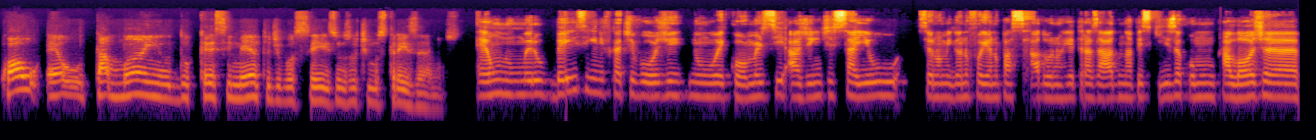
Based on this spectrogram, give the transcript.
qual é o tamanho do crescimento de vocês nos últimos três anos? é um número bem significativo hoje no e-commerce. A gente saiu, se eu não me engano, foi ano passado, ano retrasado, na pesquisa, como a loja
